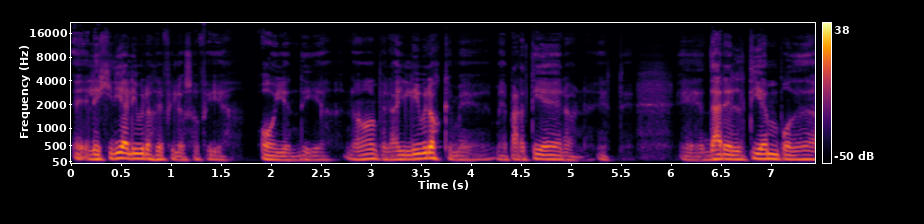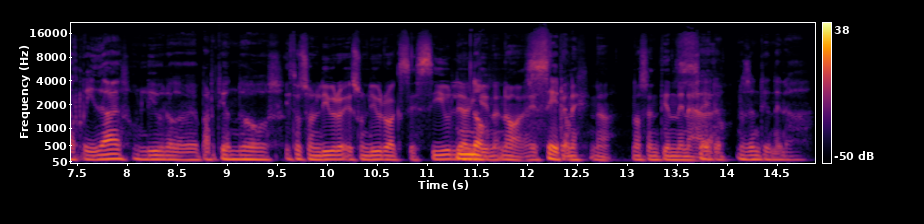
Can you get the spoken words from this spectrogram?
elegiría libros de filosofía hoy en día, ¿no? Pero hay libros que me, me partieron. Este, eh, Dar el tiempo de Derrida es un libro que me partió en dos. ¿Esto es un libro, es un libro accesible? a No, no, es- cero. tenés- no, no se entiende nada. Cero, no se entiende nada.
